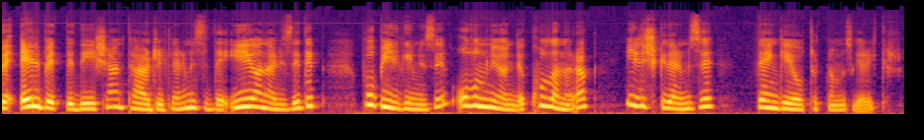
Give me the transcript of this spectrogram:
ve elbette değişen tercihlerimizi de iyi analiz edip bu bilgimizi olumlu yönde kullanarak ilişkilerimizi dengeye oturtmamız gerekir.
